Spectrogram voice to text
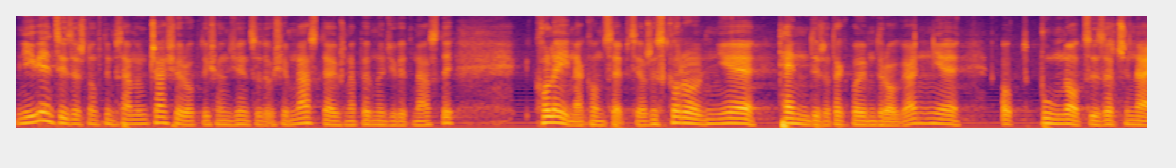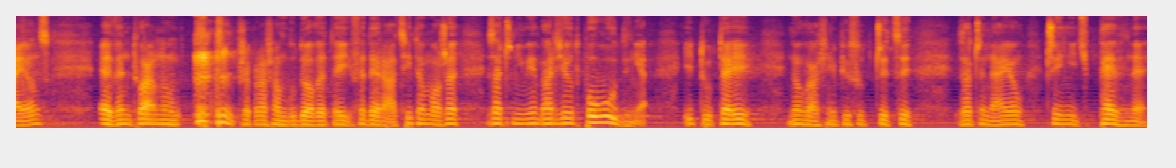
mniej więcej zresztą w tym samym czasie, rok 1918, a już na pewno 19, kolejna koncepcja, że skoro nie tędy, że tak powiem, droga, nie od północy zaczynając, ewentualną, przepraszam, budowę tej federacji, to może zacznijmy bardziej od południa. I tutaj, no właśnie, Piłsudczycy zaczynają czynić pewne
